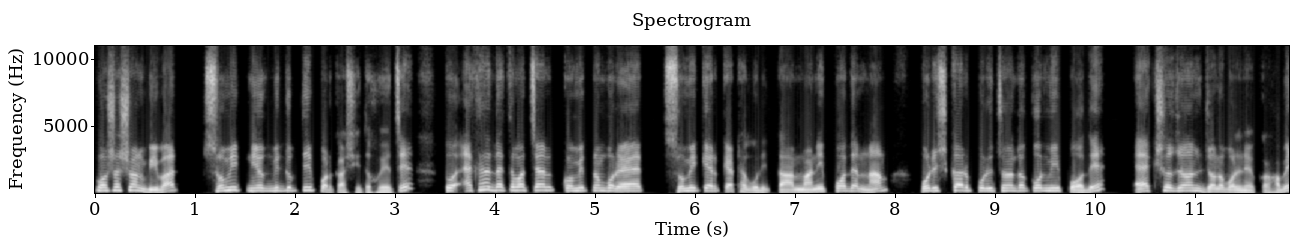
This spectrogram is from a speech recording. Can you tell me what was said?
প্রশাসন বিভাগ শ্রমিক নিয়োগ বিজ্ঞপ্তি প্রকাশিত হয়েছে। তো এখানে দেখতে পাচ্ছেন, কমিট নম্বর এক, শ্রমিকের ক্যাটাগরি, তার মানে পদের নাম, পরিষ্কার পরিচ্ছন্নতা কর্মী পদে একশো জন জনবল নিয়োগ করা হবে।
